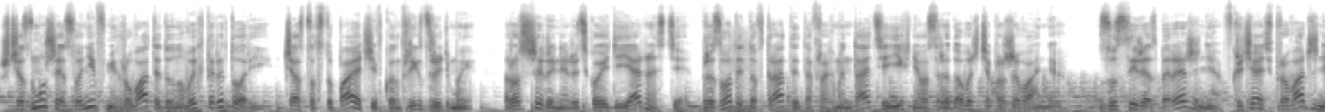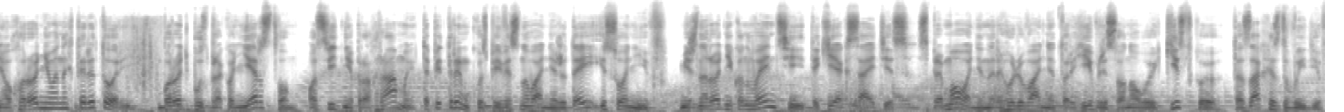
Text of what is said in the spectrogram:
що змушує слонів мігрувати до нових територій, часто вступаючи в конфлікт з людьми. Розширення людської діяльності призводить до втрати та фрагментації їхнього середовища проживання. Зусилля збереження включають впровадження охоронюваних територій, боротьбу з браконьєрством, освітні програми та підтримку співіснування людей і слонів. Міжнародні конвенції, такі як Сайтіс, спрямовані на регулювання торгівлі слоновою кісткою та захист видів.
